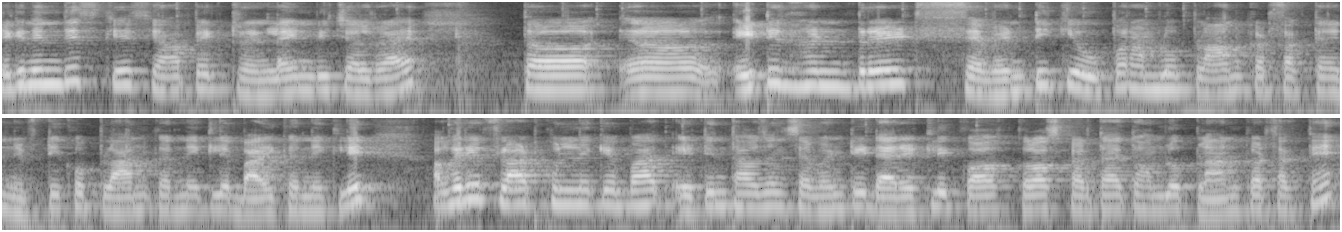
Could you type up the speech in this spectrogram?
लेकिन इन दिस केस यहाँ पे एक ट्रेंड लाइन भी चल रहा है। तो एटीन हंड्रेड सेवेंटी के ऊपर हम लोग प्लान कर सकते हैं निफ्टी को प्लान करने के लिए बाय करने के लिए। अगर ये फ्लैट खुलने के बाद eighteen thousand seventy directly cross करता है तो हम लोग प्लान कर सकते हैं।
